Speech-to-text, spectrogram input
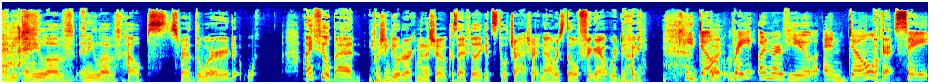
any any love any love helps spread the word. I feel bad pushing people to recommend the show because I feel like it's still trash right now. We're still figuring out what we're doing. Okay, don't rate and review and don't Okay. say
